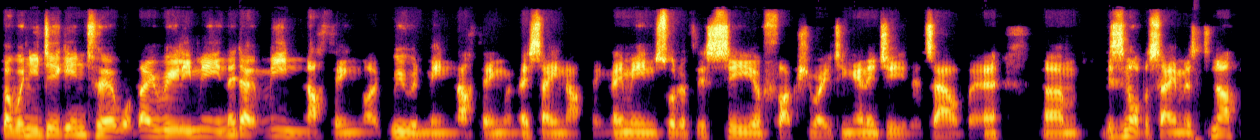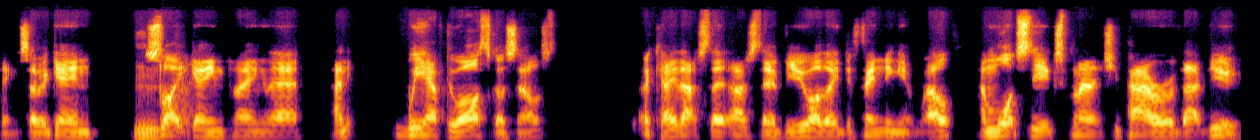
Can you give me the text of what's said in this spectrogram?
But when you dig into it, what they really mean, they don't mean nothing like we would mean nothing when they say nothing. They mean sort of this sea of fluctuating energy that's out there. Um, this is not the same as nothing. So again, mm. slight game playing there. And we have to ask ourselves, okay, that's their, that's their view. Are they defending it well? And what's the explanatory power of that view?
